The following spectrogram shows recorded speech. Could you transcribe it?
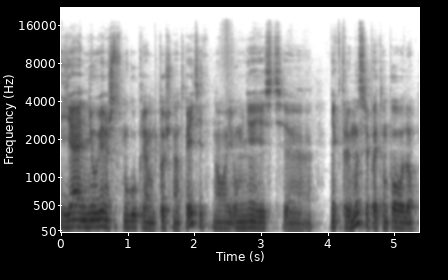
Я не уверен, что смогу прям точно ответить, но у меня есть э, некоторые мысли по этому поводу.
